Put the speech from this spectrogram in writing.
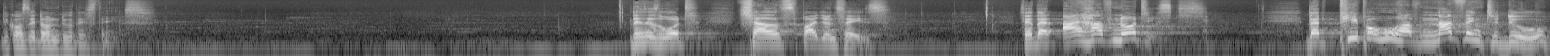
because they don't do these things. This is what Charles Spurgeon says. Say that I have noticed that people who have nothing to do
